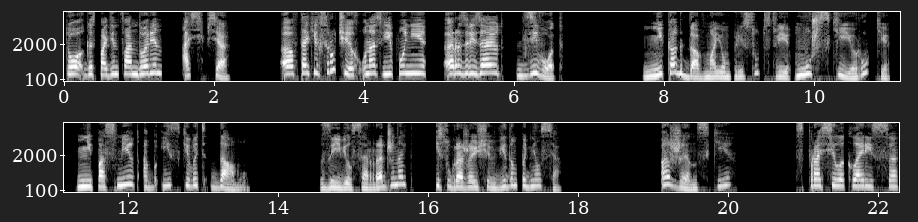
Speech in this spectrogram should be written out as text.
то господин Фандорин осипся. Э, в таких случаях у нас в Японии разрезают дзивот. Никогда в моем присутствии мужские руки не посмеют обыскивать даму, заявил сэр Реджинальд и с угрожающим видом поднялся. А женские? спросила Кларисса.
